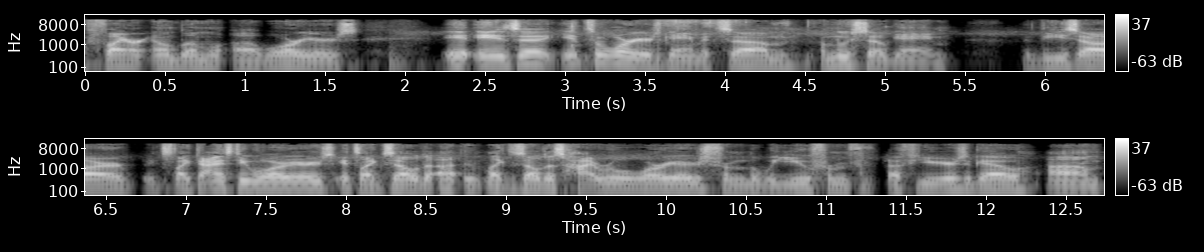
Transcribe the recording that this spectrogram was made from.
Fire Emblem uh, Warriors. It is a it's a Warriors game. It's um a Musou game. These are it's like Dynasty Warriors. It's like Zelda uh, like Zelda's Hyrule Warriors from the Wii U from a few years ago. Um,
